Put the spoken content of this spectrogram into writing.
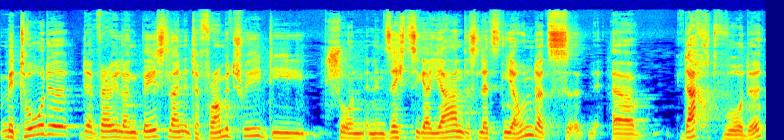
Methode der Very Long Baseline Interferometry, die schon in den 60er Jahren des letzten Jahrhunderts äh, gedacht wurde.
